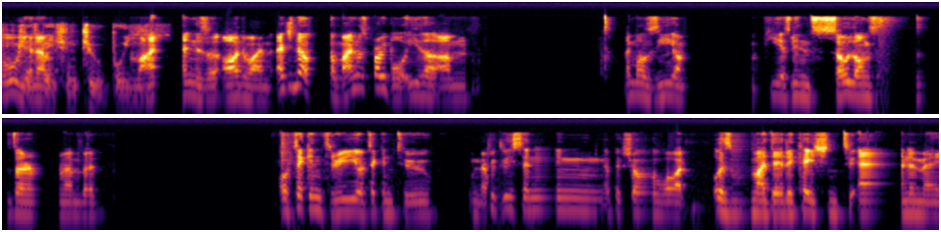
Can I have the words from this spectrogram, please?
Oh, you know, PlayStation 2, boy. mine is an odd one. Actually, no, mine was probably or either um, Dragon Z on PS. It's been so long since I remembered. Or Tekken 3 or Tekken 2. You know, quickly sending a picture of what was my dedication to anime.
